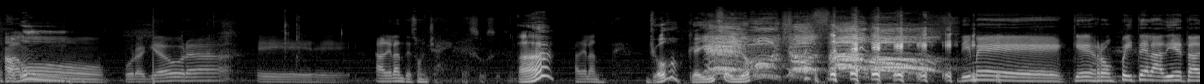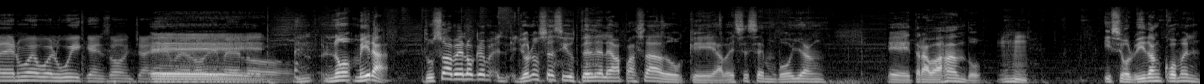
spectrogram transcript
Vamos por aquí ahora. Eh, adelante, Sunshine. ¿Ah? Adelante. ¿Yo? ¿Qué hice yo? Dime que rompiste la dieta de nuevo el weekend, Sunshine. Eh, Dímelo, dímelo. n- No, mira, tú sabes lo que... me- Yo no sé si a ustedes les ha pasado que a veces se embollan eh, trabajando y se olvidan comer.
